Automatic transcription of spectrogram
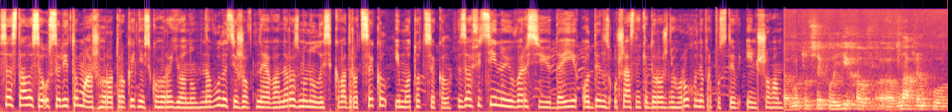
Все сталося у селі Томашгород Рокитнівського району. На вулиці Жовтнева не розминулись квадроцикл і мотоцикл. За офіційною версією ДАІ, один з учасників дорожнього руху не пропустив іншого. Мотоцикл їхав е, в напрямку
